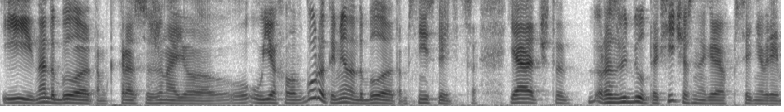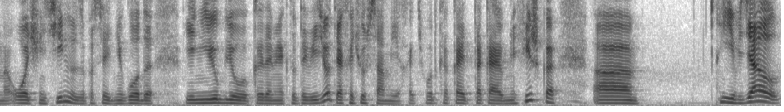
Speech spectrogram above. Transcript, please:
и надо было, там, как раз жена ее уехала в город, и мне надо было там с ней встретиться. Я что-то разлюбил такси, честно говоря, в последнее время, очень сильно, за последние годы. Я не люблю, когда меня кто-то везет, я хочу сам ехать. Вот какая-то такая у меня фишка. Э, и взял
